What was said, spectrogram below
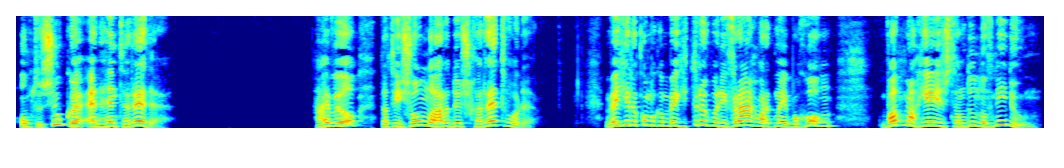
Om te zoeken en hen te redden. Hij wil dat die zondaren dus gered worden. Weet je, dan kom ik een beetje terug bij die vraag waar ik mee begon. Wat mag Jezus dan doen of niet doen?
